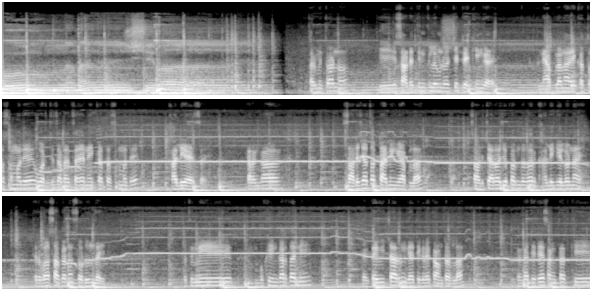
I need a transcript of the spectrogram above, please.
ॐ नमः शिवाय. तर मित्रांनो ही साडेतीन किलोमीटरची ट्रेकिंग आहे आणि आपल्याला एका तासामध्ये वरती चढायचं आहे आणि एका तासामध्ये खाली यायचं आहे. कारण का साडेचारचा टायमिंग आहे आपला. साडेचार वाजेपर्यंत जर खाली गेलो नाही तर बस आपल्याला सोडून जाईल. तर तुम्ही बुकिंग करताना एकदा विचारून घ्या तिकडे काउंटरला कारण का तिथे सांगतात की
